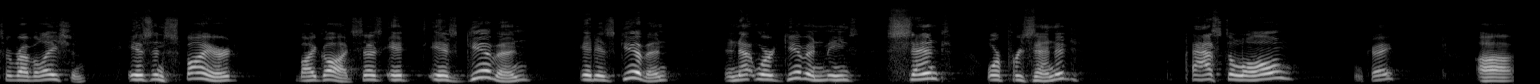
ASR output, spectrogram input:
to Revelation is inspired by God. It says it is given, it is given, and that word given means sent or presented, passed along, okay? Uh,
